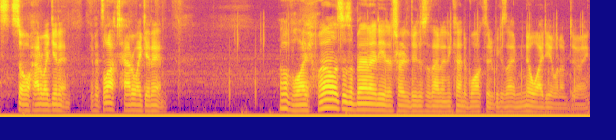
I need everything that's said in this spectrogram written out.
It's so how do I get in? If it's locked, how do I get in? Oh boy. Well, this was a bad idea to try to do this without any kind of walkthrough because I have no idea what I'm doing.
